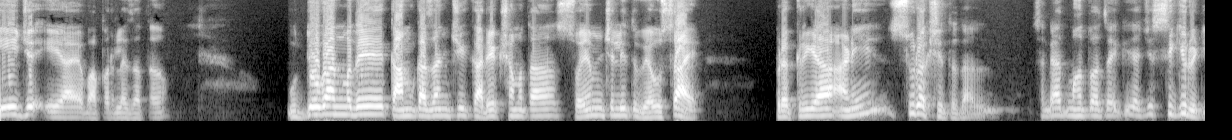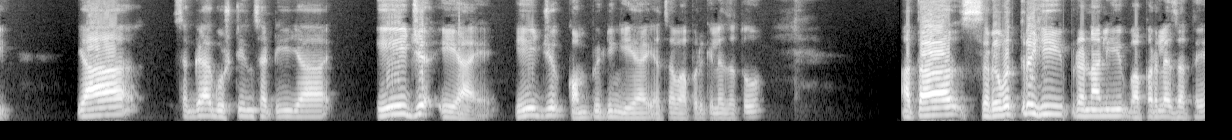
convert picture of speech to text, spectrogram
एज ए आय वापरलं जातं. उद्योगांमध्ये कामकाजांची कार्यक्षमता स्वयंचलित व्यवसाय प्रक्रिया आणि सुरक्षितता सगळ्यात महत्वाचं आहे की याची सिक्युरिटी. या सगळ्या गोष्टींसाठी या edge A I edge computing A I याचा वापर केला जातो. आता सर्वत्र ही प्रणाली वापरल्या जाते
